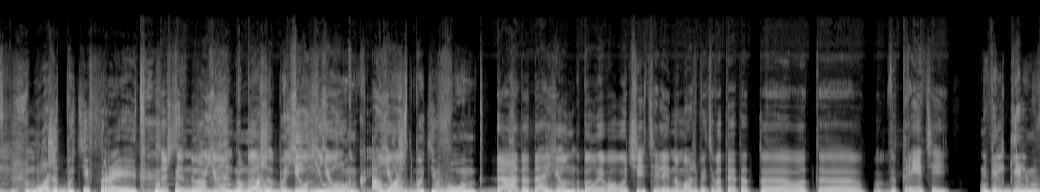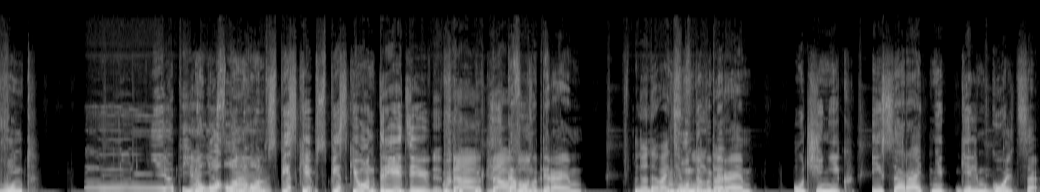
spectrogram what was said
Может быть и Фрейд. Слушайте, ну, Но- Юнг но был- может быть и Юнг- Юнг, а Юнг- может быть и Вунд. Да, да, да. Юнг был его учителем, но может быть вот этот э, вот э, третий. Вильгельм Вунд? Нет, я Ну, не он, он, знаю. он в списке, в списке он третий. Да, да. Кого Вунд. выбираем? Ну давайте Вунда Вунда. выбираем. Ученик и соратник Гельмгольца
